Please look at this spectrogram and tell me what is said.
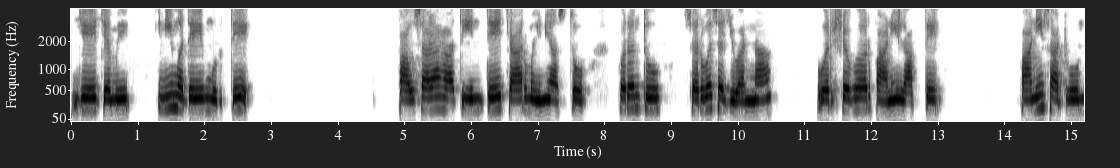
जे जमिनीमध्ये मुरते. पावसाळा हा तीन ते चार महिने असतो. परंतु सर्व सजीवांना वर्षभर पाणी लागते. पाणी साठवून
